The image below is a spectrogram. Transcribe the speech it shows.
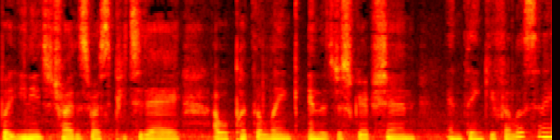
But you need to try this recipe today. I will put the link in the description. And thank you for listening.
